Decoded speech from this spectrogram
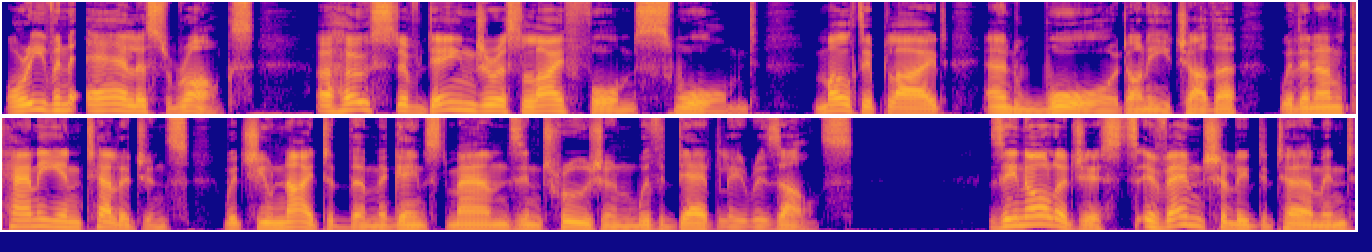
or even airless rocks, a host of dangerous life forms swarmed, multiplied, and warred on each other with an uncanny intelligence which united them against man's intrusion with deadly results. Xenologists eventually determined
